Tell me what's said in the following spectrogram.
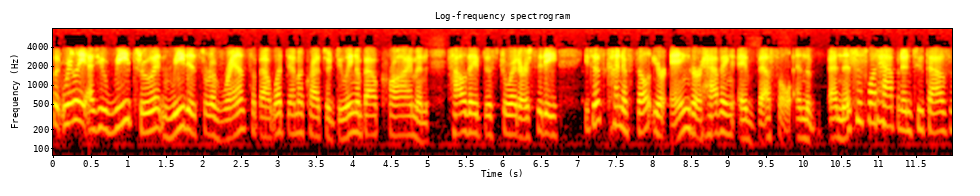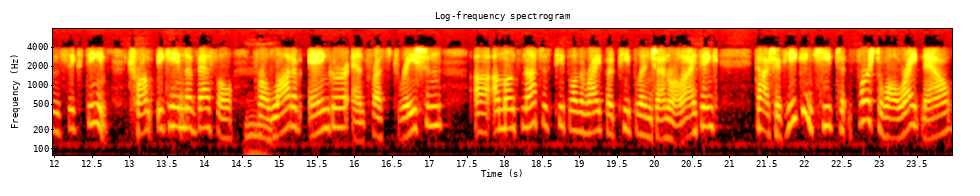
But really, as you read through it and read his sort of rants about what Democrats are doing about crime and how they've destroyed our city, you just kind of felt your anger having a vessel. And the and this is what happened in 2016. Trump became the vessel mm-hmm. for a lot of anger and frustration uh, amongst not just people on the right, but people in general. And I think gosh, if he can keep to, first of all, right now,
